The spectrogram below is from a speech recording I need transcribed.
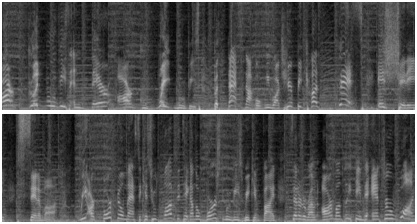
are good movies and there are great movies, but that's not what we watch here because this is shitty cinema. We are four film masochists who love to take on the worst movies we can find, centered around our monthly theme to answer one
